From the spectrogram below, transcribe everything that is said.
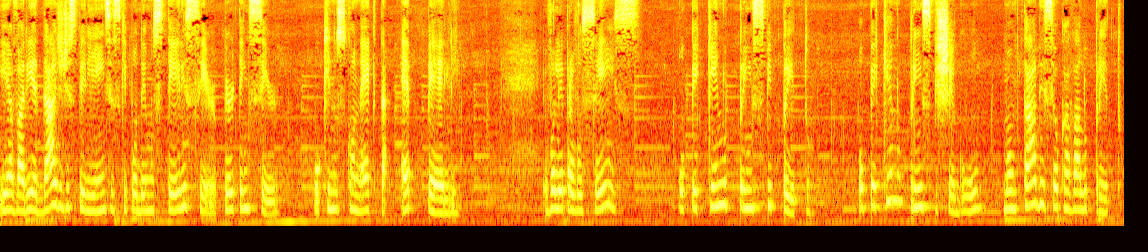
e a variedade de experiências que podemos ter e ser, pertencer. O que nos conecta é pele. Eu vou ler para vocês O Pequeno Príncipe Preto. O pequeno príncipe chegou montado em seu cavalo preto.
